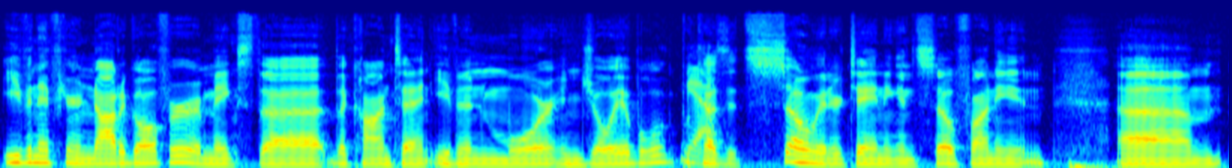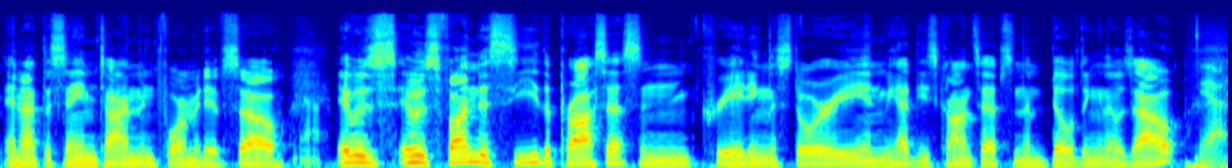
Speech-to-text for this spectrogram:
even if you're not a golfer, it makes the the content even more enjoyable Yeah. because it's so entertaining and so funny and um, and at the same time informative. So Yeah. it was it was fun to see the process and creating the story, and we had these concepts and then building those out. Yeah.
